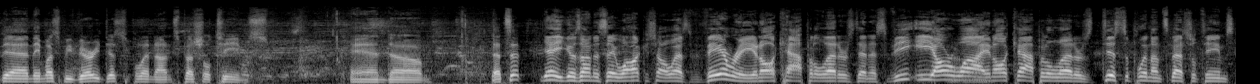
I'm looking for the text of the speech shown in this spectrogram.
Then they must be very disciplined on special teams. And um, that's it. Yeah, he goes on to say Waukesha West, very in all capital letters, Dennis. V E R Y in all capital letters, discipline on special teams.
